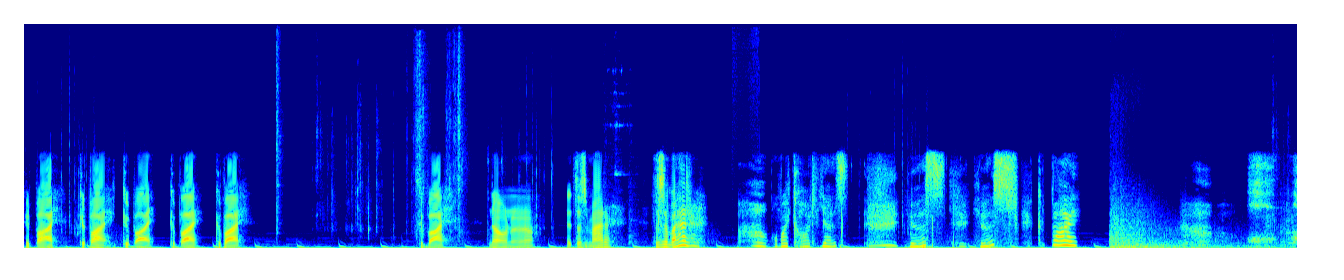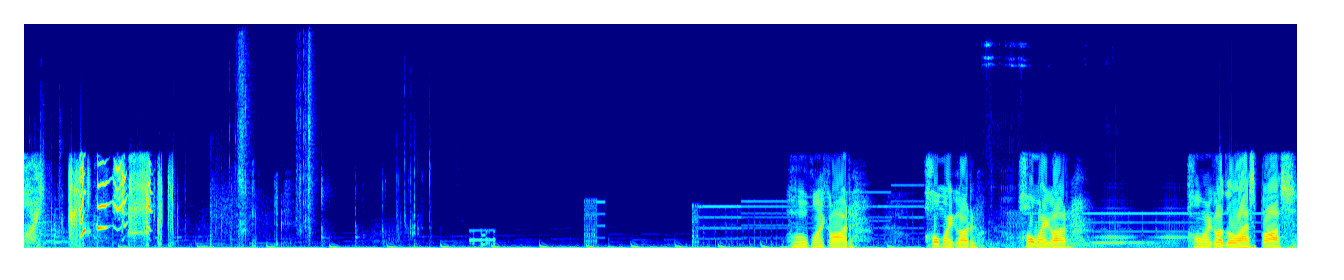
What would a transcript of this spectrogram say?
Goodbye. Goodbye. Goodbye. Goodbye. Goodbye. Goodbye. No, no, no. It doesn't matter. It doesn't matter. Oh my god, yes. Yes. Yes. Goodbye. Oh my god. Oh my god. Oh my god. Oh my god. Oh my god, the last boss.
